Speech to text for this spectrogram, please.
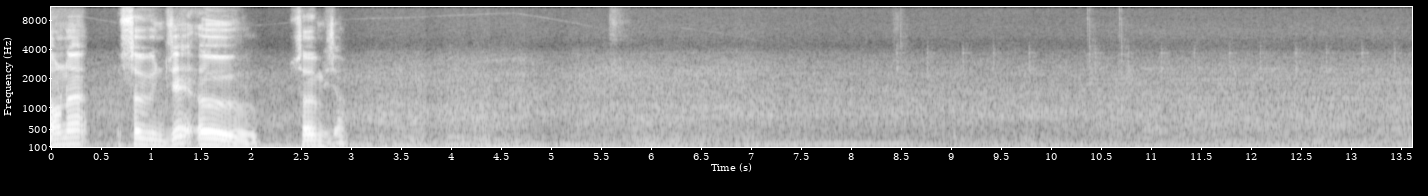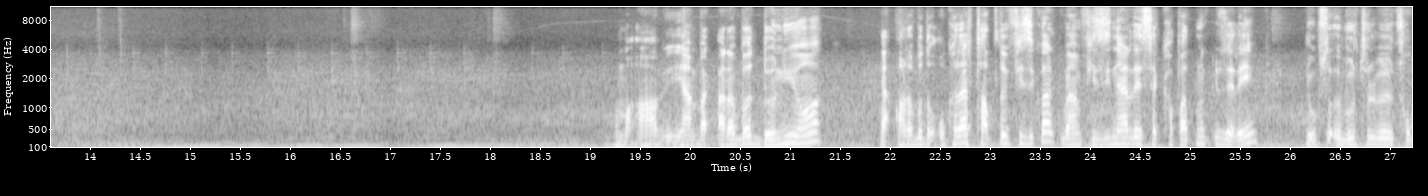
Sonra sövünce öv sövmeyeceğim. Ama abi yani bak araba dönüyor. Ya arabada o kadar tatlı bir fizik var ki ben fiziği neredeyse kapatmak üzereyim. Yoksa öbür türlü böyle çok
